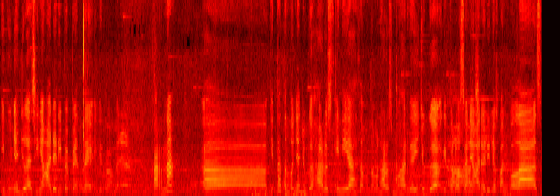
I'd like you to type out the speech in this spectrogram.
ibunya jelasin yang ada di PPT gitu. Bener karena eh, kita tentunya juga harus ini ya teman-teman harus menghargai juga gitu Ah, dosen yang ada di depan kelas.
